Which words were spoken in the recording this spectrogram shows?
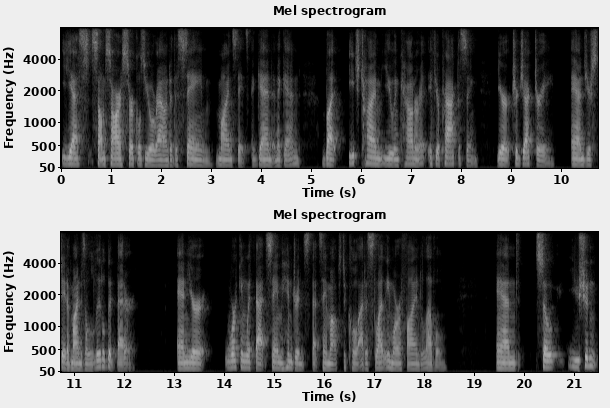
yes, samsara circles you around to the same mind states again and again. But each time you encounter it, if you're practicing, your trajectory and your state of mind is a little bit better. And you're working with that same hindrance, that same obstacle at a slightly more refined level. And so you shouldn't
